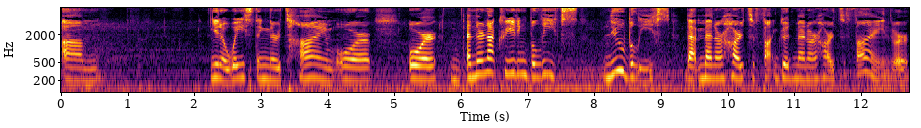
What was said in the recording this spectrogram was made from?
um, you know wasting their time or or and they're not creating beliefs new beliefs that men are hard to find good men are hard to find or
